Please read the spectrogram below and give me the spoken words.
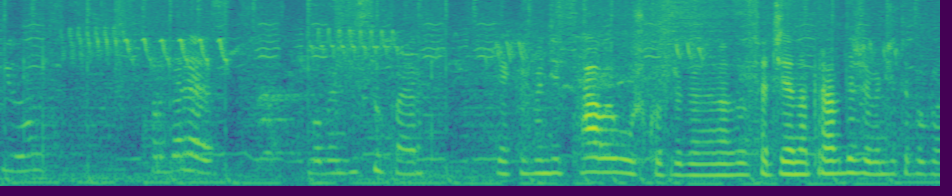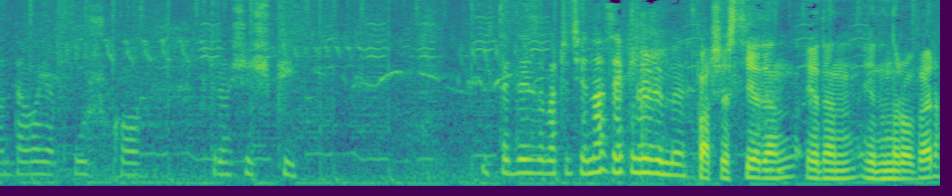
tuned for the rest, bo będzie super. Jak już będzie całe łóżko zrobione na zasadzie naprawdę, że będzie to wyglądało jak łóżko, w którym się śpi. I wtedy zobaczycie nas jak leżymy. Patrz, jest jeden, jeden, jeden rower.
